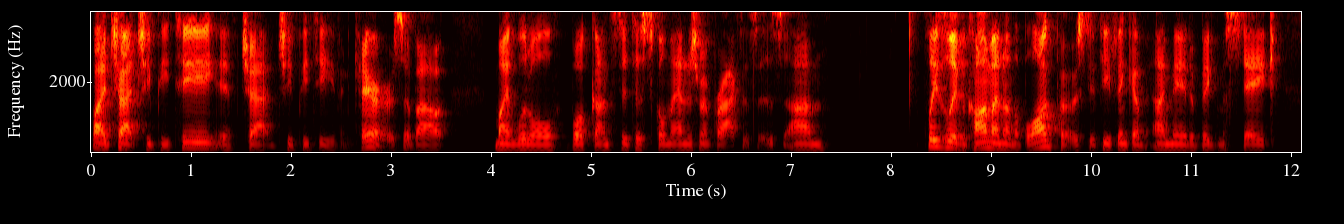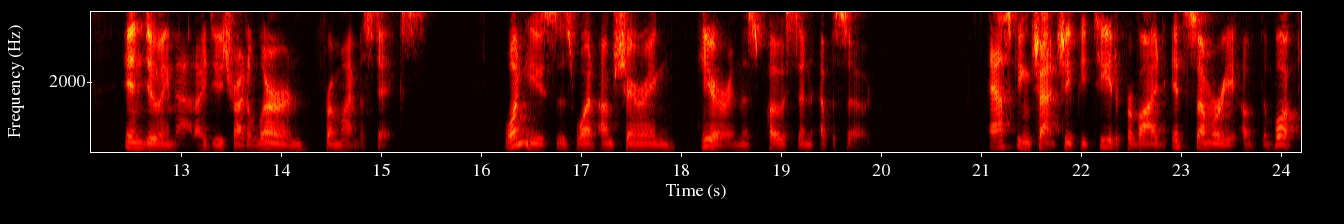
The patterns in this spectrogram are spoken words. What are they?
by ChatGPT if ChatGPT even cares about my little book on statistical management practices. Um, please leave a comment on the blog post if you think I made a big mistake in doing that. I do try to learn from my mistakes. One use is what I'm sharing here in this post and episode asking ChatGPT to provide its summary of the book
